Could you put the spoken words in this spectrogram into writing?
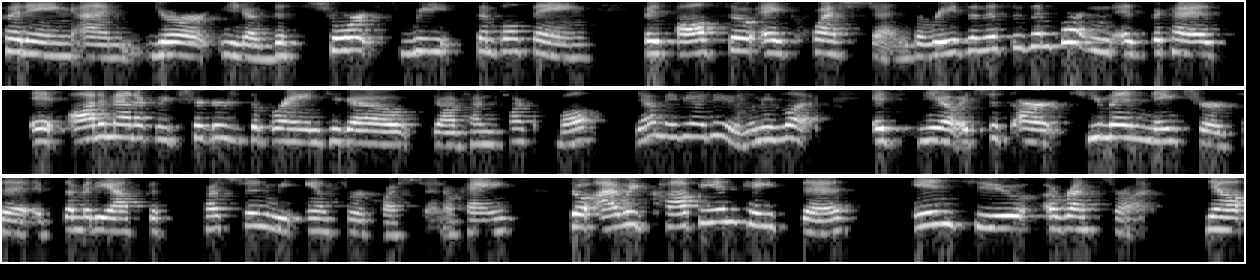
putting um, your, you know, this short, sweet, simple thing but also a question. The reason this is important is because it automatically triggers the brain to go, Do I have time to talk? Well, yeah, maybe I do. Let me look. It's, you know, it's just our human nature to, if somebody asks us a question, we answer a question, okay? So I would copy and paste this into a restaurant. Now,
